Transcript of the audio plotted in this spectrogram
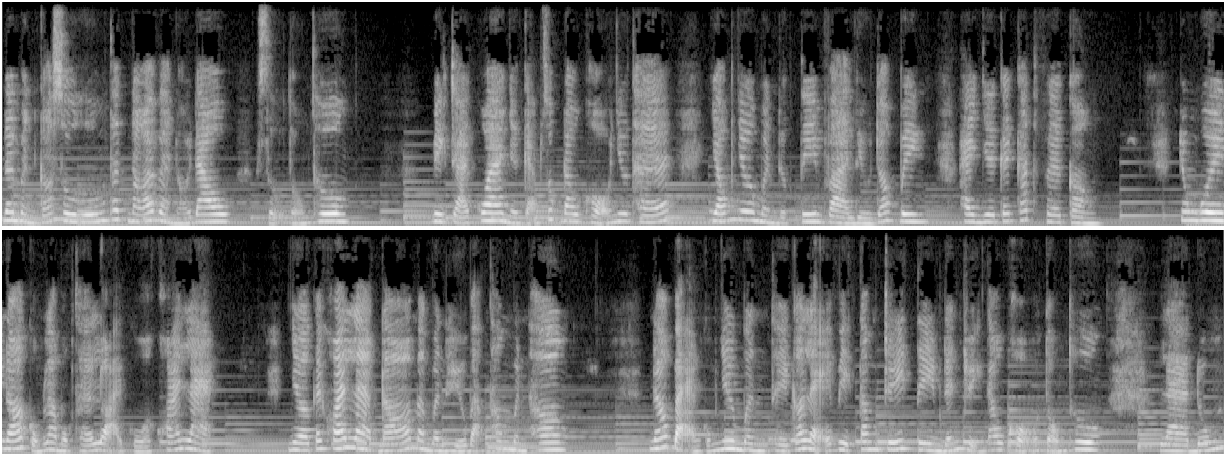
nên mình có xu hướng thích nói về nỗi đau, sự tổn thương. Việc trải qua những cảm xúc đau khổ như thế, giống như mình được tiêm vài liều doping hay như cái cách phê cần. Chung quy, nó cũng là một thể loại của khoái lạc nhờ cái khoái lạc đó mà mình hiểu bản thân mình hơn. Nếu bạn cũng như mình thì có lẽ việc tâm trí tìm đến chuyện đau khổ, tổn thương là đúng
